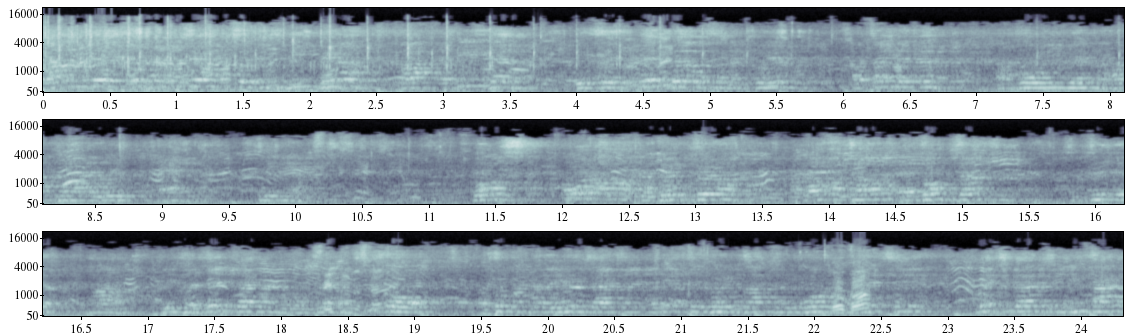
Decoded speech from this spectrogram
Der var en lille præsentation, her disciplin vinder fra Amerika. Det er lidt bedre, som han kunne hjem. Og tre denne har fået en hjem og hånd på vej ud af senior. Vores overdommer er bønfører og dommer Tom er Tom Sørensen, som tidligere har deltaget selv i Danmark på nogle sidste år, og to gange været i Jyllandsværelsen, og her til på det samme, som vi bruger mens vi gør det, skal vi lige takke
